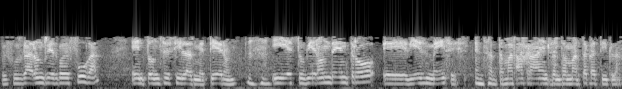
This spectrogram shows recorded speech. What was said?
pues juzgaron riesgo de fuga entonces sí las metieron. Y estuvieron dentro eh, 10 meses. En Santa Marta ajá Catitla. en Santa Marta Catitla.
